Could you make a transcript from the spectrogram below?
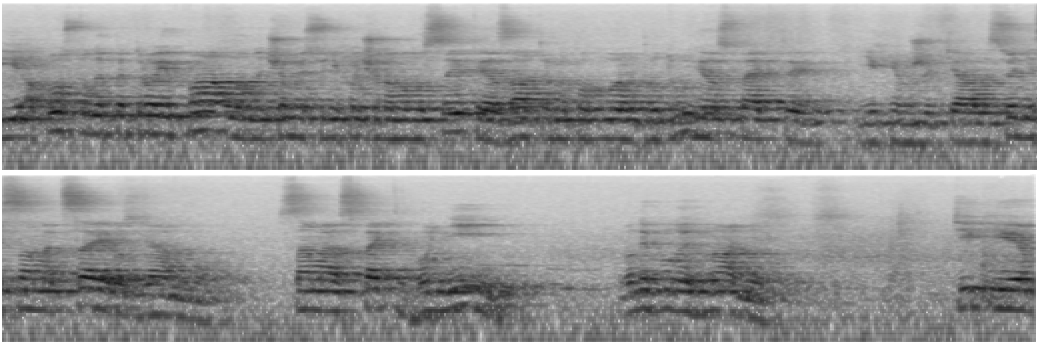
І апостоли Петро і Павло, на чому я сьогодні хочу наголосити, а завтра ми поговоримо про другі аспекти їхнього життя, але сьогодні саме цей розглянемо, саме аспект гонінь. Вони були гнані. Тільки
